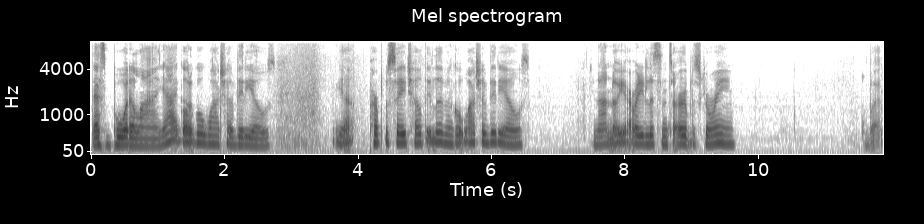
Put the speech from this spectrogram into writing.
That's borderline. Yeah, I go to go watch her videos. Yeah, Purple Sage Healthy Living. Go watch her videos. You know, I know you already listened to Herbalist Kareem. But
